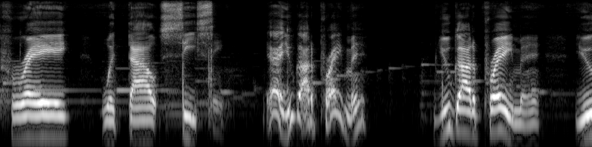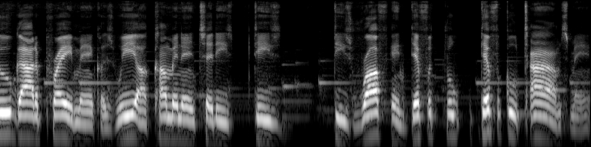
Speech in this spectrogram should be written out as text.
pray without ceasing. Yeah, you got to pray, man. You got to pray, man. You got to pray, man, cuz we are coming into these these these rough and difficult difficult times, man.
